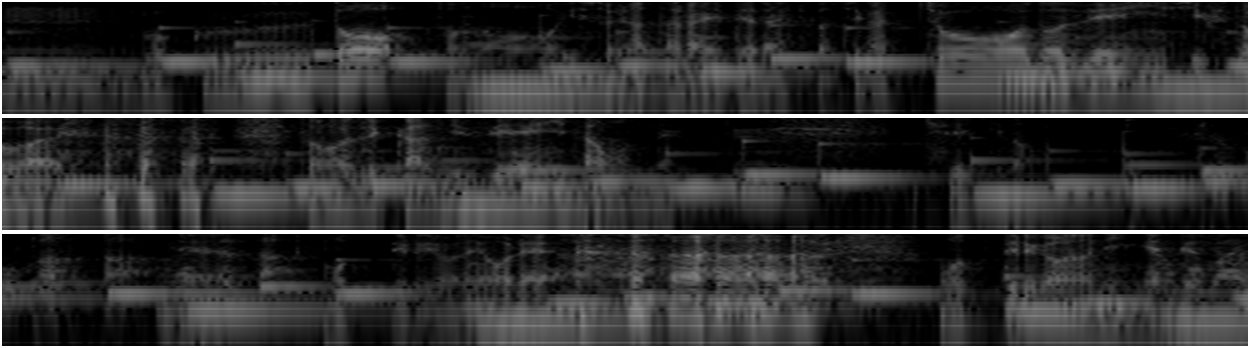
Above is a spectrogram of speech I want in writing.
うん。僕とその一緒に働いてた人たちがちょうど全員シフトが その時間に全員いたもんね。う奇跡の。んすごかった。持ってねた、持ってるよね俺。持ってる側の人間ですから。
